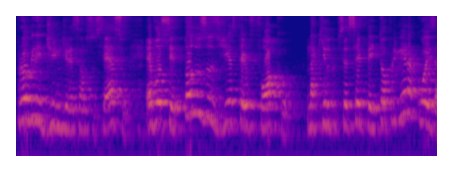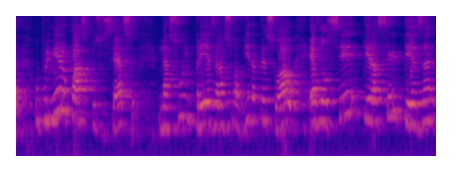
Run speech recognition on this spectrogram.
progredir em direção ao sucesso é você todos os dias ter foco naquilo que precisa ser feito. Então, a primeira coisa, o primeiro passo para o sucesso na sua empresa, na sua vida pessoal, é você ter a certeza,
